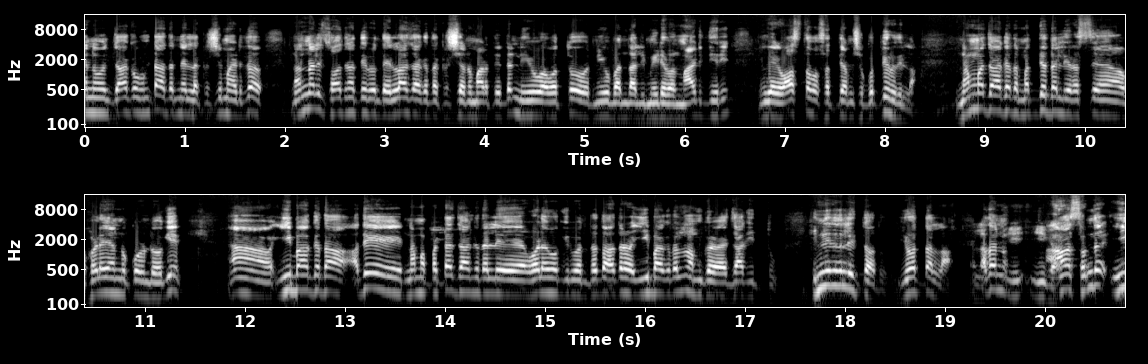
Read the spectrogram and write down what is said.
ಏನು ಜಾಗ ಉಂಟು, ಅದನ್ನೆಲ್ಲ ಕೃಷಿ ಮಾಡಿದ್ದು. ನನ್ನಲ್ಲಿ ಸ್ವಾಧೀನತೆ ಇರುವಂಥ ಎಲ್ಲ ಜಾಗದ ಕೃಷಿಯನ್ನು ಮಾಡ್ತಿದ್ದೆ. ನೀವು ಅವತ್ತು, ನೀವು ಬಂದಲ್ಲಿ ಮೀಡಿಯಾವನ್ನು ಮಾಡಿದ್ದೀರಿ. ನಿಮಗೆ ವಾಸ್ತವ ಸತ್ಯಾಂಶ ಗೊತ್ತಿರುವುದಿಲ್ಲ. ನಮ್ಮ ಜಾಗದ ಮಧ್ಯದಲ್ಲಿ ರಸ್ತೆ, ಹೊಳೆಯನ್ನು ಕೊಂಡೋಗಿ ಈ ಭಾಗದ ಅದೇ ನಮ್ಮ ಪಟ್ಟ ಜಾಗದಲ್ಲಿ ಒಳೆ ಹೋಗಿರುವಂತದ್ದು ಅದರ ಈ ಭಾಗದಲ್ಲೂ ನಮ್ಗೆ ಜಾಗ ಇತ್ತು. ಹಿಂದಿನಲ್ಲಿ ಇತ್ತು ಅದು ಇವತ್ತಲ್ಲ. ಅದನ್ನು ಆ ಸಂದ ಈ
